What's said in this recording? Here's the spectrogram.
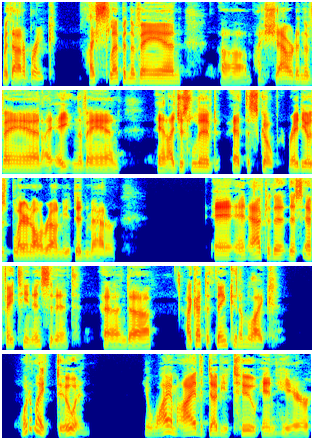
without a break. I slept in the van. Um, I showered in the van. I ate in the van. And I just lived at the scope. Radios blaring all around me. It didn't matter. And, and after the, this F 18 incident, and uh, I got to thinking, I'm like, what am I doing? You know, why am I the W 2 in here?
